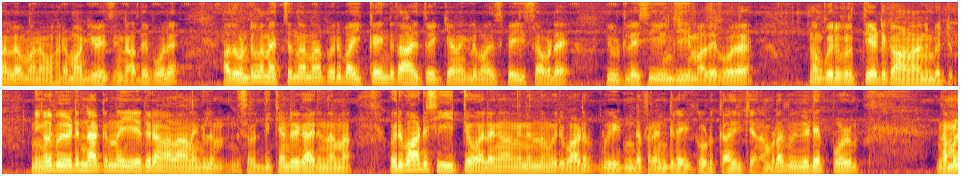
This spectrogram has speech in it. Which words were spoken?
നല്ല മനോഹരമാക്കി വെച്ചിട്ടുണ്ട്. അതേപോലെ അതുകൊണ്ടുള്ള മെച്ചം എന്ന് പറഞ്ഞാൽ ഇപ്പോൾ ഒരു ബൈക്ക് അതിന്റെ താഴത്ത് വെക്കുകയാണെങ്കിലും അത് സ്പേസ് അവിടെ യൂട്ടിലൈസ് ചെയ്യുകയും ചെയ്യും. അതേപോലെ നമുക്കൊരു വൃത്തിയായിട്ട് കാണാനും പറ്റും. നിങ്ങൾ വീടുണ്ടാക്കുന്ന ഏതൊരാളാണെങ്കിലും ശ്രദ്ധിക്കേണ്ട ഒരു കാര്യം എന്ന് പറഞ്ഞാൽ ഒരുപാട് ഷീറ്റോ അല്ലെങ്കിൽ അങ്ങനെയൊന്നും ഒരുപാട് വീടിന്റെ ഫ്രണ്ടിലേക്ക് കൊടുക്കാതിരിക്കുക. നമ്മുടെ വീട് എപ്പോഴും നമ്മൾ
